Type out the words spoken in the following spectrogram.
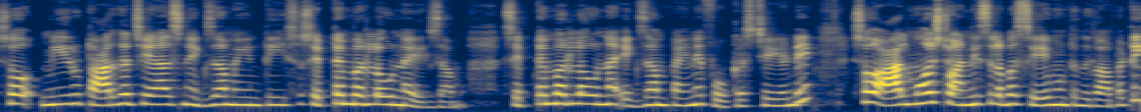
సో మీరు టార్గెట్ చేయాల్సిన ఎగ్జామ్ ఏంటి? సో సెప్టెంబర్లో ఉన్న ఎగ్జామ్. సెప్టెంబర్లో ఉన్న ఎగ్జామ్ పైనే ఫోకస్ చేయండి. సో ఆల్మోస్ట్ అన్ని సిలబస్ సేమ్ ఉంటుంది కాబట్టి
